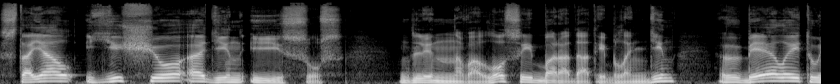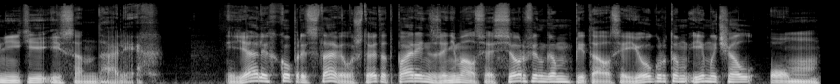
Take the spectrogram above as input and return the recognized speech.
стоял еще один Иисус. Длинноволосый бородатый блондин в белой тунике и сандалиях. Я легко представил, что этот парень занимался серфингом, питался йогуртом и мычал «Ом»,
